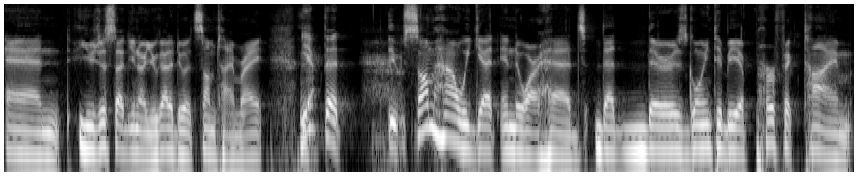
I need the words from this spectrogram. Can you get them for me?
and you just said, you know, you got to do it sometime, right? I yeah. that somehow we get into our heads that there is going to be a perfect time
